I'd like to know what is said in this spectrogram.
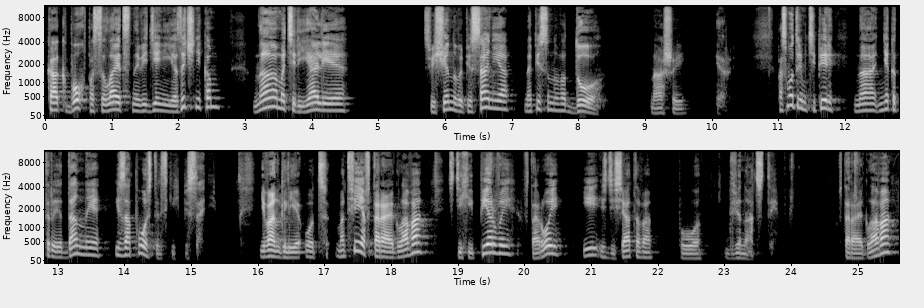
как Бог посылает сновидение язычникам – на материале Священного Писания, написанного до нашей эры. Посмотрим теперь на некоторые данные из апостольских писаний. Евангелие от Матфея, 2 глава, стихи 1, 2 и с 10 по 12. 2 глава,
